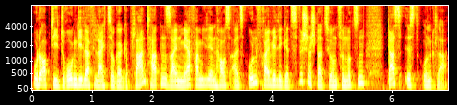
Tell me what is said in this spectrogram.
oder ob die Drogendealer vielleicht sogar geplant hatten, sein Mehrfamilienhaus als unfreiwillige Zwischenstation zu nutzen, das ist ist unklar.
